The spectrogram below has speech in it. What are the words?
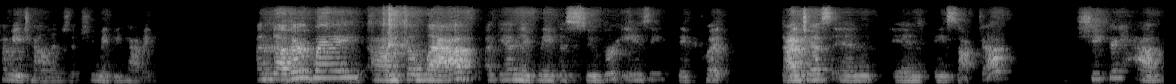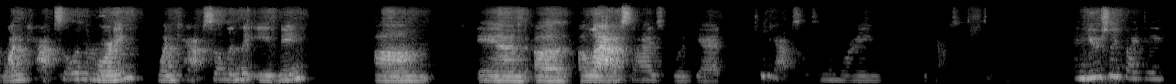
tummy challenge that she may be having. Another way, um, the lab, again, they've made this super easy. They put DigestZen, in a softgel. She could have one capsule in the morning, one capsule in the evening, um, and a, lab size would get two capsules in the morning, two capsules in the evening. And usually by day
